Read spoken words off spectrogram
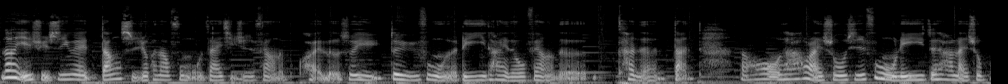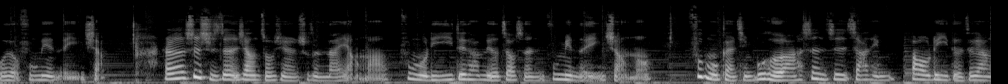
那也许是因为当时就看到父母在一起就是非常的不快乐，所以对于父母的离异，他也都非常的看得很淡。然后他后来说，其实父母离异对他来说不会有负面的影响。然而事实真的像周杰伦说的那样吗？父母离异对他没有造成负面的影响吗？父母感情不和啊，甚至家庭暴力的这样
